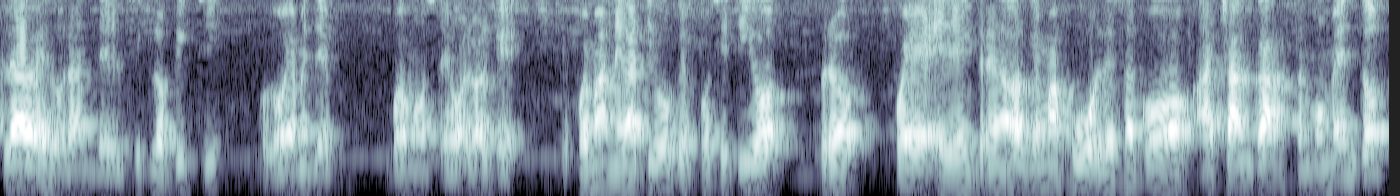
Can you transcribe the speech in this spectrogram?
claves durante el ciclo Pizzi, porque obviamente podemos evaluar que, fue más negativo que positivo, pero fue el entrenador que más jugo le sacó a Chanca hasta el momento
